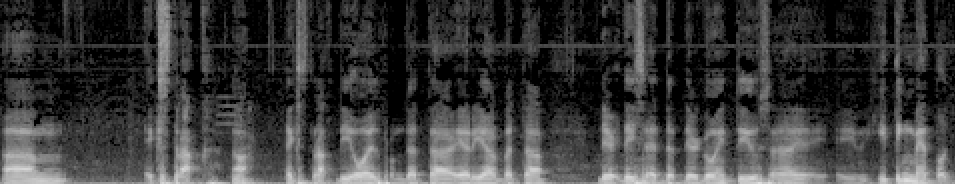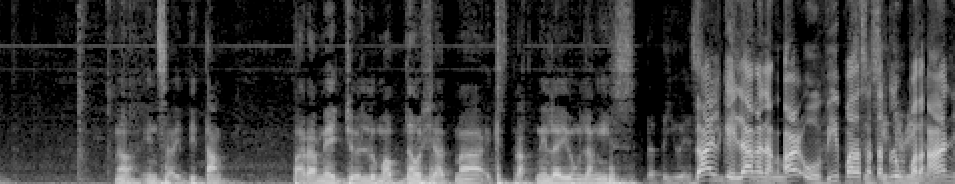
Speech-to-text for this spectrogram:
um, extract, no? Extract the oil from that uh, area. But uh, they they said that they're going to use a, a heating method, no? Inside the tank para medyo lumabnaw siya at ma-extract nila yung langis. Dahil kailangan ng ROV para sa tatlong paraan,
